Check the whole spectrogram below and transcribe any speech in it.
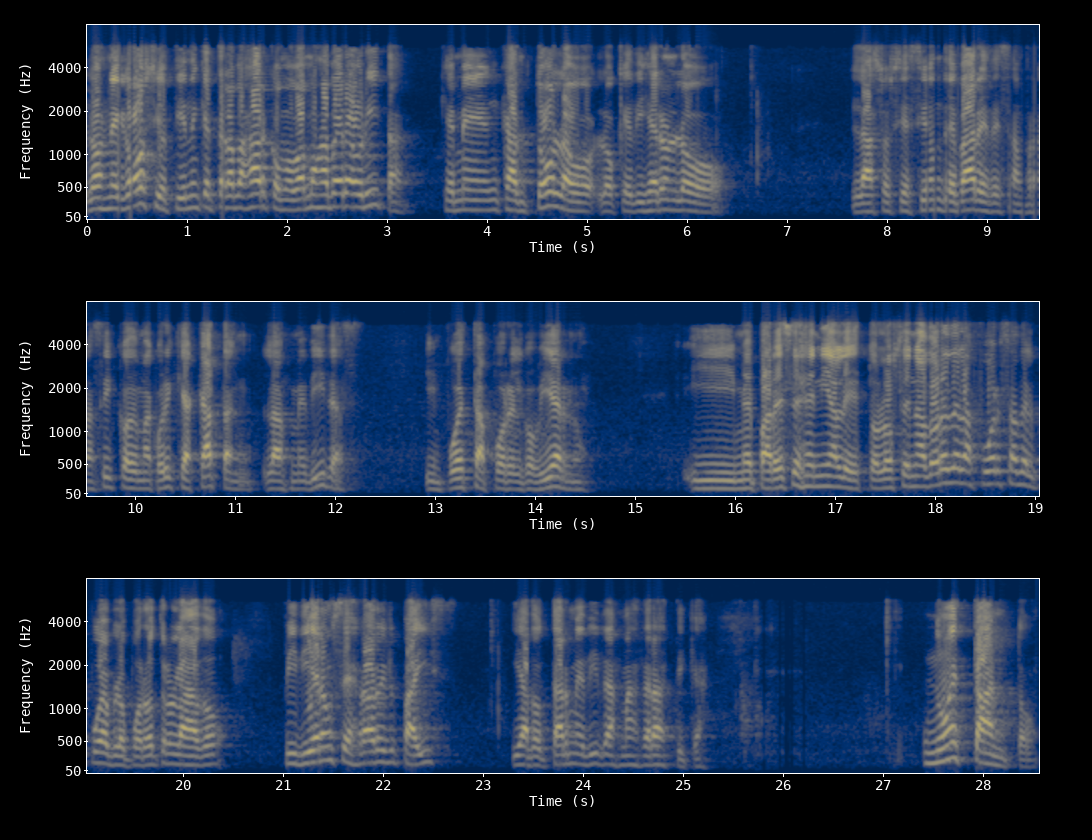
Los negocios tienen que trabajar como vamos a ver ahorita, que me encantó lo, que dijeron la Asociación de Bares de San Francisco de Macorís, que acatan las medidas impuestas por el gobierno y me parece genial esto. Los senadores de la Fuerza del Pueblo, por otro lado, pidieron cerrar el país y adoptar medidas más drásticas. No es tanto,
